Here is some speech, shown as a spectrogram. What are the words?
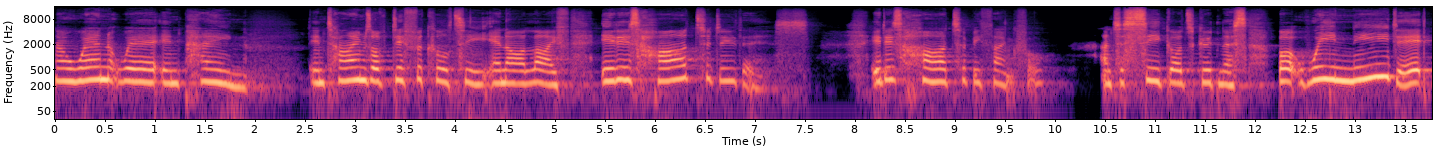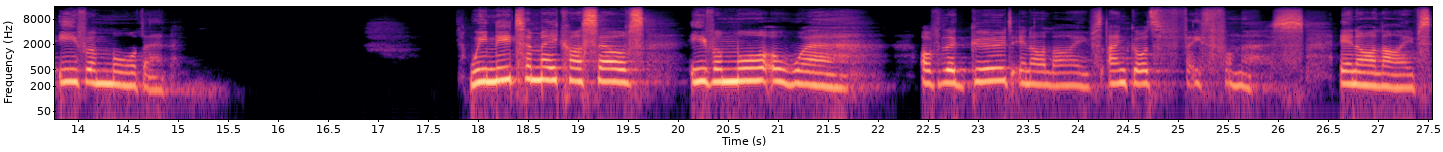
Now, when we're in pain, in times of difficulty in our life, it is hard to do this. It is hard to be thankful and to see God's goodness, but we need it even more then. We need to make ourselves even more aware of the good in our lives and God's faithfulness in our lives,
